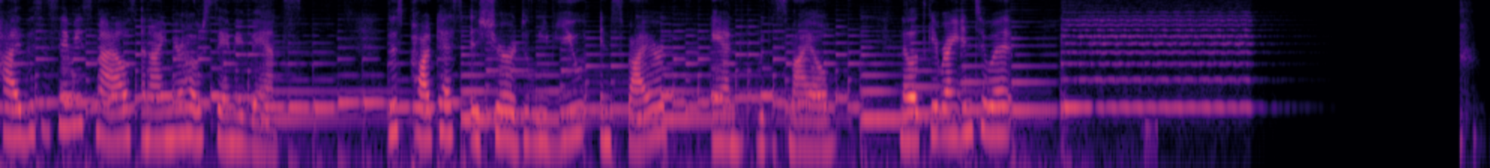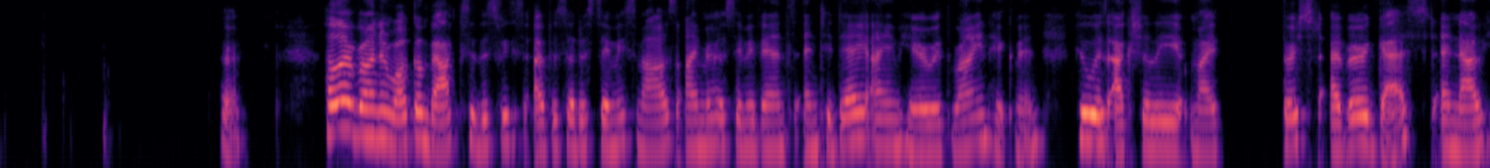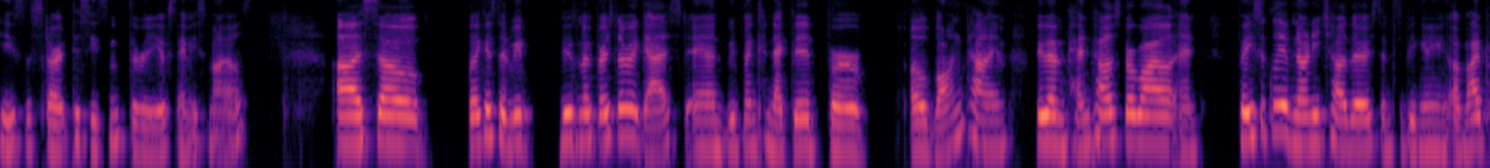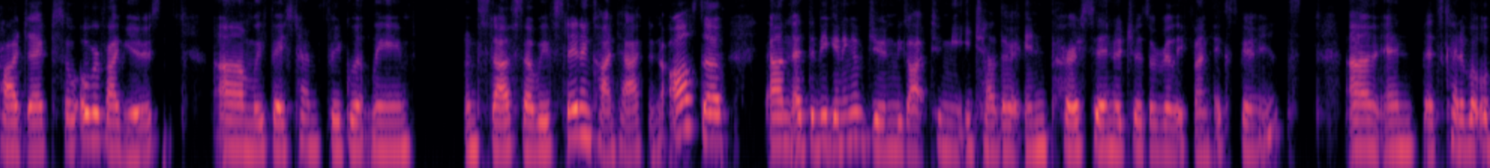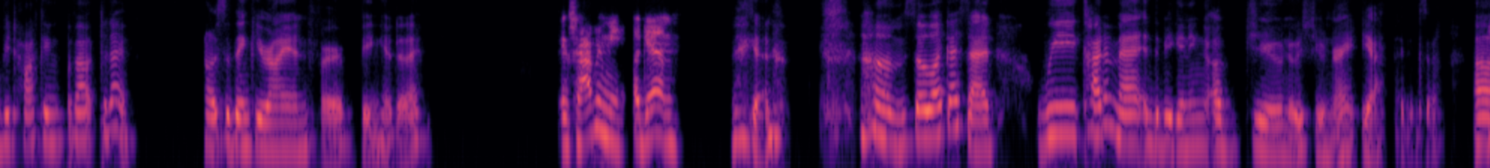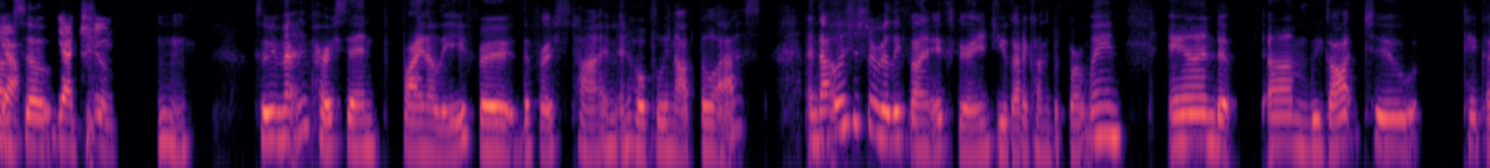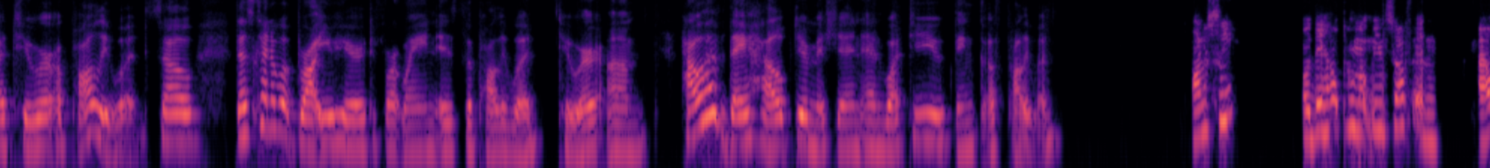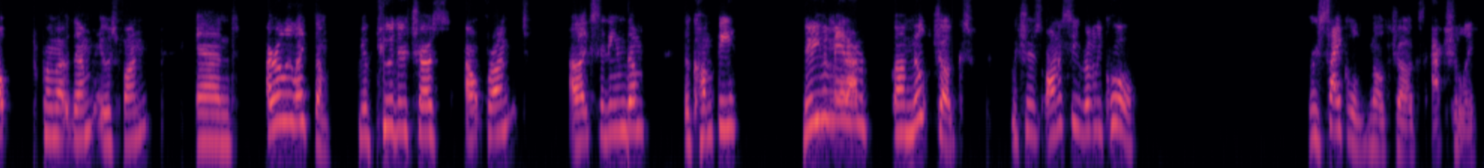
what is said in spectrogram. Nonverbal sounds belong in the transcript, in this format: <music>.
Hi, this is Sammy Smiles, and I'm your host, Sammy Vance. This podcast is sure to leave you inspired and with a smile. Now let's get right into it. Okay. Hello, everyone, and welcome back to this week's episode of Sammy Smiles. I'm your host, Sammy Vance, and today I am here with Ryan Hickman, who was actually my first ever guest, and now he's the start to season three of Sammy Smiles. Uh, so like I said, we he was my first ever guest, and we've been connected for a long time. We've been pen pals for a while, and basically have known each other since the beginning of my project, so over five years. Um, we FaceTime frequently and stuff, so we've stayed in contact, and also um, at the beginning of June, we got to meet each other in person, which was a really fun experience. Um, and that's kind of what we'll be talking about today. Uh, so thank you, Ryan, for being here today. Thanks for having me again. <laughs> Again. Um, so like I said, we kind of met in the beginning of June. It was June, right? Yeah, I think so. Um, yeah. So yeah, June. Mm-hmm. So we met in person finally for the first time, and hopefully not the last. And that was just a really fun experience. You got to come to Fort Wayne, and um, we got to take a tour of Polywood. So that's kind of what brought you here to Fort Wayne is the Polywood tour. Um, how have they helped your mission, and what do you think of Polywood? Honestly, or they helped promote me and stuff, and I helped promote them. It was fun, and I really like them. We have two of their chairs out front. I like sitting in them. They're comfy. They're even made out of uh, milk jugs, which is honestly really cool. Recycled milk jugs, actually.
